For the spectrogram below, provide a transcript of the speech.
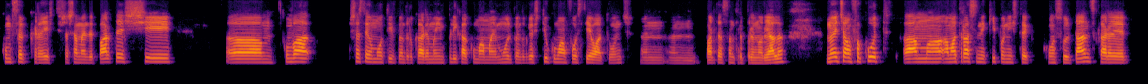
cum să crești și așa mai departe și uh, cumva și asta e un motiv pentru care mă implic acum mai mult, pentru că știu cum am fost eu atunci în, în partea asta antreprenorială. Noi ce am făcut, am, am atras în echipă niște consultanți care,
